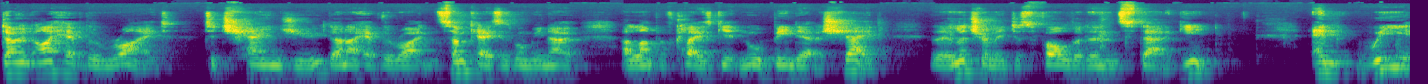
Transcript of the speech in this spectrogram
Don't I have the right to change you? Don't I have the right? In some cases, when we know a lump of clay is getting all bent out of shape, they're literally just fold it in and start again. And we,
